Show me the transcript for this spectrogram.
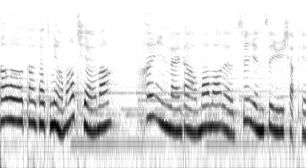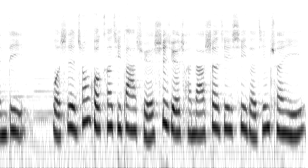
Hello，大家今天有猫起来吗？欢迎来到猫猫的自言自语小天地。我是中国科技大学视觉传达设计系的金纯怡。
